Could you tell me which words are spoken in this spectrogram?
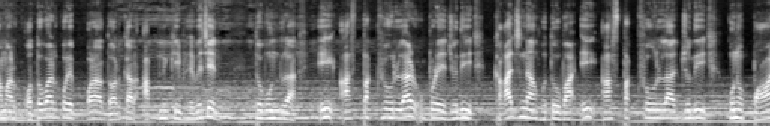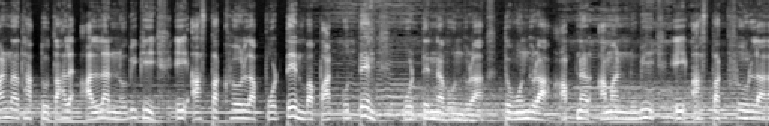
আমার কতবার করে পড়া দরকার আপনি কি ভেবেছেন? তো বন্ধুরা, এই আস্তাকফাউল্লার উপরে যদি কাজ না হতো বা এই আস্তাকফাউল্লাহর যদি কোনো পাওয়ার না থাকতো, তাহলে আল্লাহর নবী কি এই আস্তাক ফেউল্লাহ পড়তেন বা পাঠ করতেন? করতেন না বন্ধুরা। তো বন্ধুরা, আপনার, আমার নবী এই আস্তাক ফেউল্লাহ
